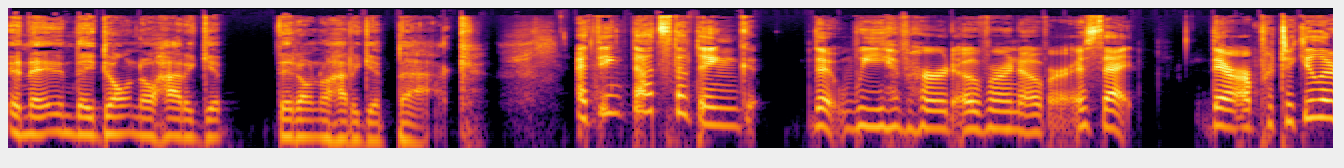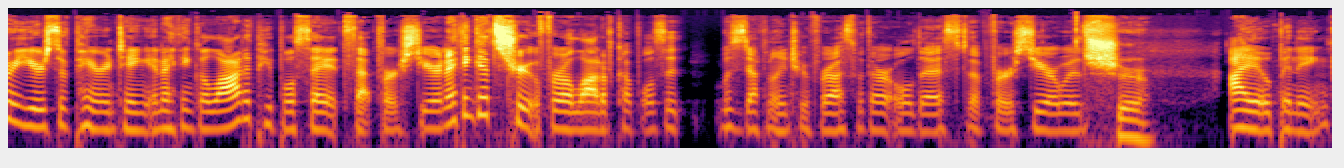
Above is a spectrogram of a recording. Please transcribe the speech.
and they and they don't know how to get they don't know how to get back. I think that's the thing that we have heard over and over is that there are particular years of parenting. And I think a lot of people say it's that first year. And I think it's true for a lot of couples. It was definitely true for us with our oldest. The first year was sure eye opening.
